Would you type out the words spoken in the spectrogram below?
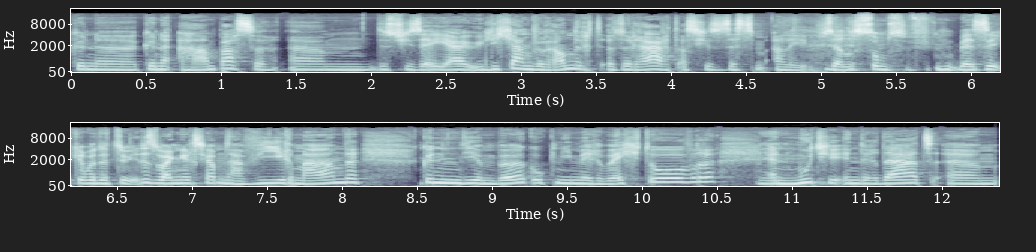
kunnen, kunnen aanpassen. Um, dus je zei, ja, je lichaam verandert uiteraard. Als je zes, allez, zelfs soms, bij, zeker bij de tweede zwangerschap, na vier maanden, kunnen die een buik ook niet meer wegtoveren. En moet je inderdaad um,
